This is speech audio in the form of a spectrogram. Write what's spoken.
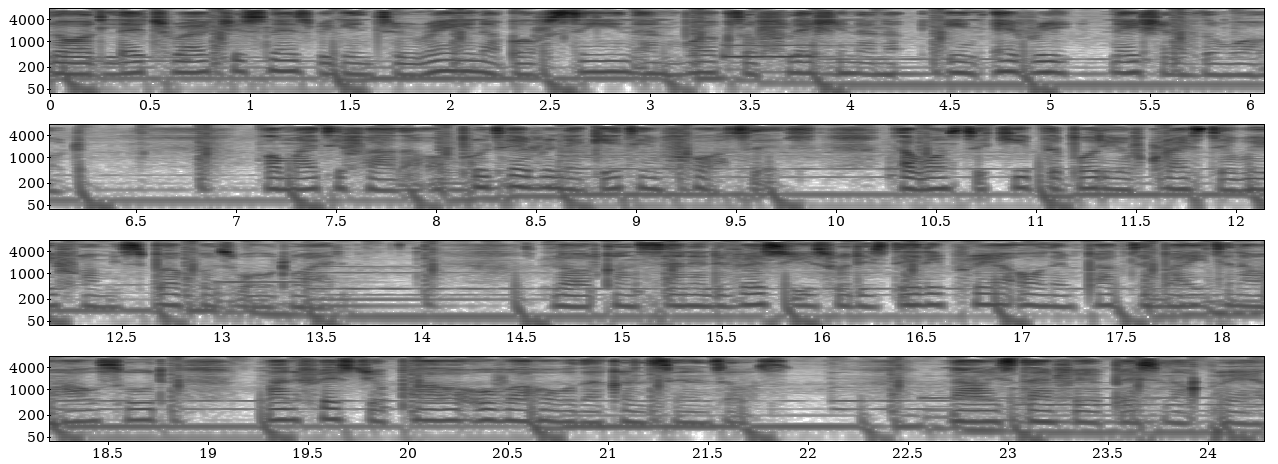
Lord, let righteousness begin to reign above sin and works of flesh in, in every nation of the world. Almighty Father, uproot every negating forces that wants to keep the body of Christ away from His purpose worldwide. Lord, concerning the verse used for this daily prayer, all impacted by it in our household, manifest your power over all that concerns us. Now it's time for your personal prayer.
